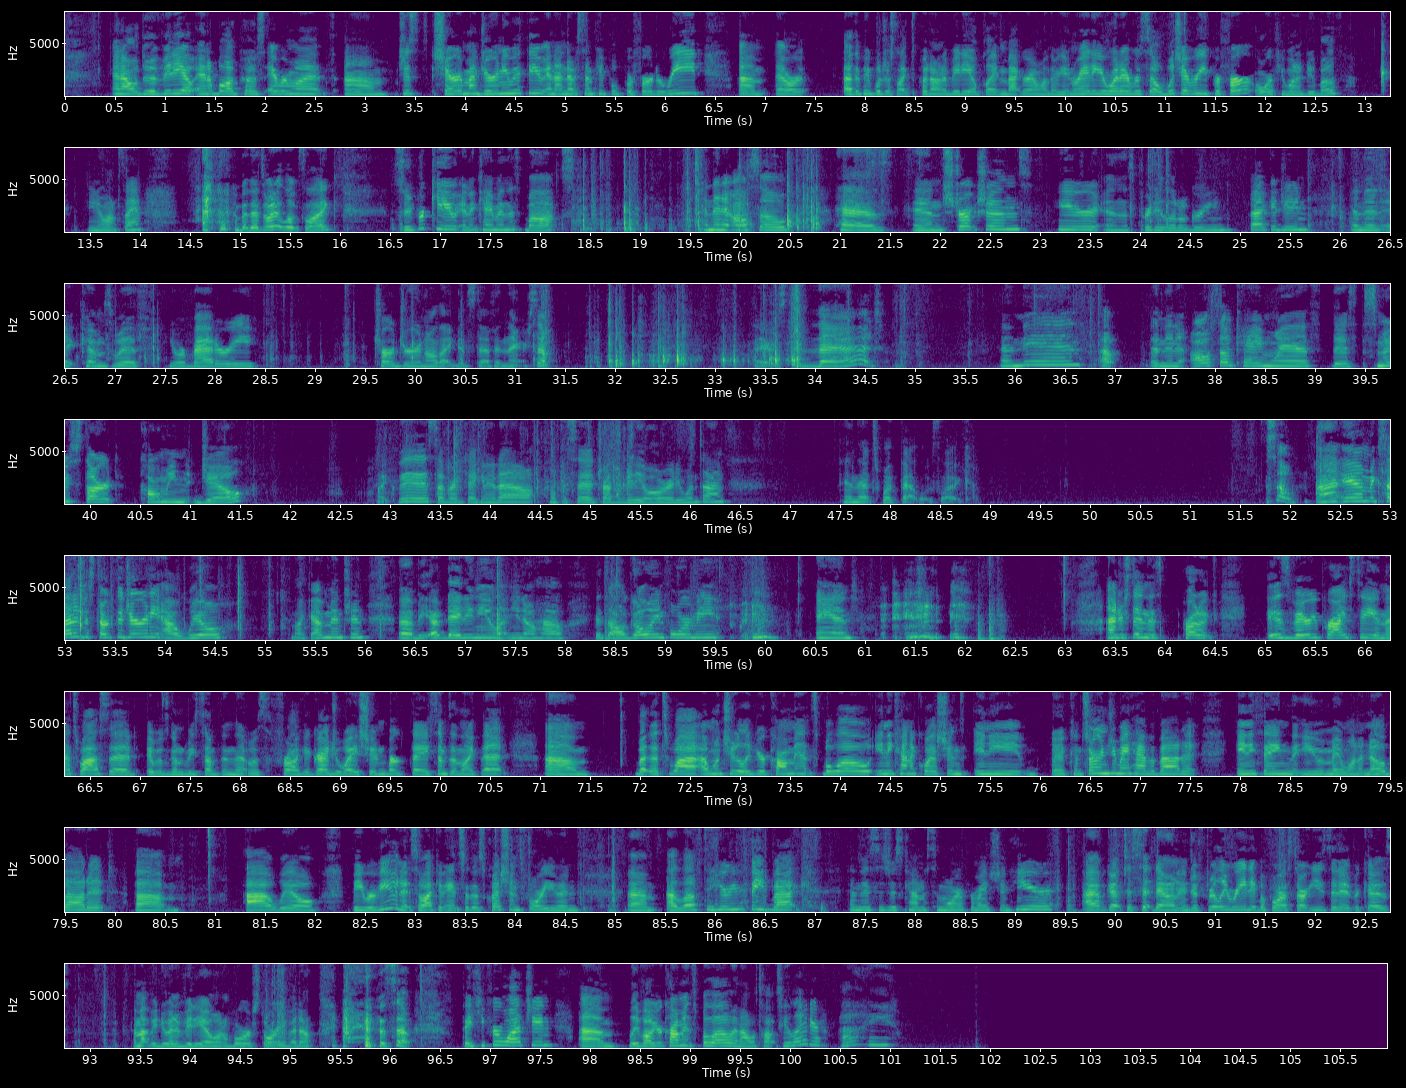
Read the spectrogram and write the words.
and I will do a video and a blog post every month um, just sharing my journey with you and I know some people prefer to read um, or other people just like to put on a video, play it in the background while they're getting ready or whatever. So whichever you prefer, or if you want to do both, you know what I'm saying? but that's what it looks like. Super cute, and it came in this box. And then it also has instructions here in this pretty little green packaging. And then it comes with your battery, charger, and all that good stuff in there. So, there's that. And then, oh, and then it also came with this Smooth Start Calming Gel. Like this. I've already taken it out. Like I said, tried the video already one time. And that's what that looks like. So, I am excited to start the journey. I will, like I've mentioned, uh, be updating you, letting you know how it's all going for me. and I understand this product is very pricey, and that's why I said it was going to be something that was for like a graduation, birthday, something like that. Um, but that's why I want you to leave your comments below, any kind of questions, any uh, concerns you may have about it, anything that you may want to know about it. Um, I will be reviewing it so I can answer those questions for you. And um, I love to hear your feedback. And this is just kind of some more information here. I've got to sit down and just really read it before I start using it because I might be doing a video on a horror story if I don't. so, thank you for watching. Um, leave all your comments below, and I will talk to you later. Bye.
